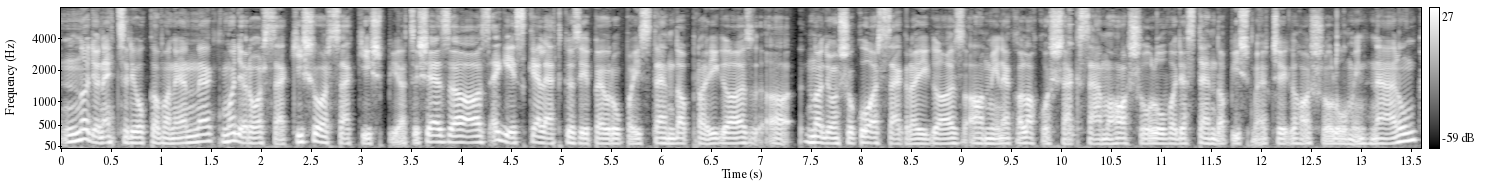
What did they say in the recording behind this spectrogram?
nagyon egyszerű oka van ennek. Magyarország kisország, kispiac, és ez az egész kelet-közép-európai stand-upra igaz, a nagyon sok országra igaz, aminek a lakosság száma hasonló, vagy a stand-up ismertsége hasonló, mint nálunk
